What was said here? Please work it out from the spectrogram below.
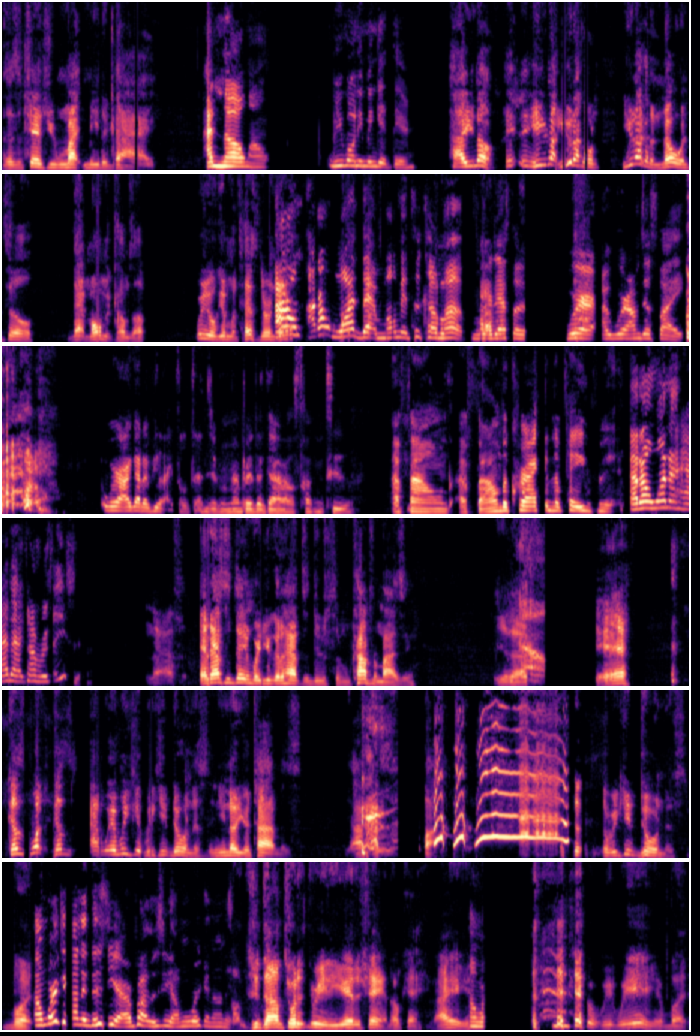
there's a chance you might meet a guy. I know I won't. We won't even get there. How you know? He- he- You're not. You're not going. You're not going to know until that moment comes up. Where you gonna give him a test during I dinner? don't I don't want that moment to come up where that's a where I where I'm just like where I gotta be like, so Dungeon, remember the guy I was talking to? I found I found a crack in the pavement. I don't wanna have that conversation. nah, and that's the thing where you're gonna have to do some compromising. You know? No. Yeah. Because what? Because if we keep, we keep doing this, and you know your time is, I, I, so we keep doing this. But I'm working on it this year. I promise you, I'm working on it. uh, 2023, the year of the Chan. Okay, I hear you. I'm working. we we hear you, but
